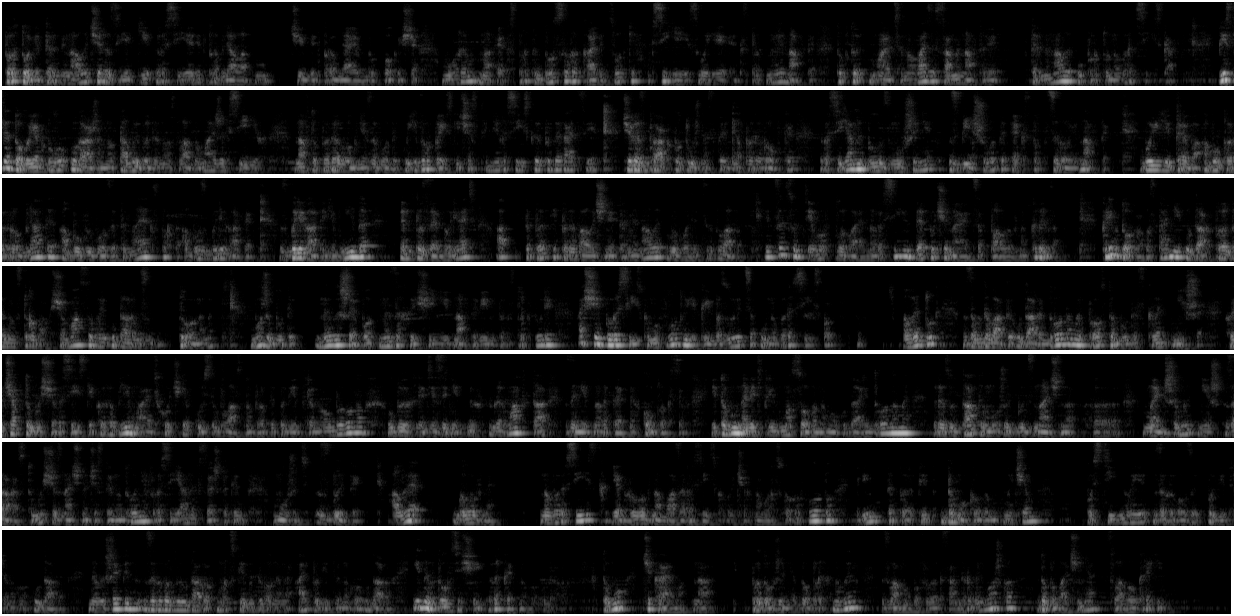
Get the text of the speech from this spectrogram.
портові термінали, через які Росія відправляла чи відправляє поки ще морем на експорт до 40% всієї своєї експортної нафти. Тобто маються на увазі саме нафтові термінали у порту Новоросійська. Після того, як було уражено та виведено з ладу майже всі їх нафтопереробні заводи у європейській частині Російської Федерації, через брак потужностей для переробки, росіяни були змушені збільшувати експорт сирої нафти, бо її треба або переробляти, або вивозити на експорт, або зберігати. Зберігати їм ніде, НПЗ горять, а тепер і перевалочні термінали виводяться з ладу. І це суттєво впливає на Росію, де починається паливна криза. Крім того, останній удар продемонстрував, що масовий удар з дронами може бути не лише по незахищеній нафтовій інфраструктурі, а ще й по російському флоту, який базується у Новоросійську. Але тут завдавати удари дронами просто буде складніше, хоча б тому, що російські кораблі мають хоч якусь власну протиповітряну оборону у вигляді зенітних гармат та зенітно-ракетних комплексів. І тому навіть при масованому ударі дронами результати можуть бути значно е, меншими ніж зараз, тому що значну частину дронів росіяни все ж таки можуть збити. Але головне. Новоросійськ, як головна база російського Чорноморського флоту, він тепер під дамокловим мечем постійної загрози повітряного удару. Не лише під загрозою удару морськими дронами, а й повітряного удару. І невдовзі ще й ракетного удару. Тому чекаємо на продовження добрих новин. З вами був Олександр Вельмошко. До побачення. Слава Україні!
